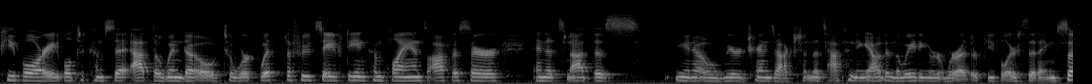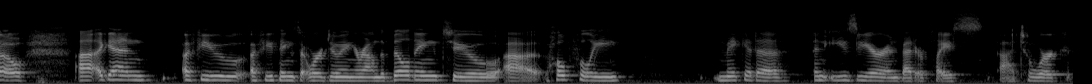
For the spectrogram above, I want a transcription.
people are able to come sit at the window to work with the food safety and compliance officer. And it's not this, you know, weird transaction that's happening out in the waiting room where other people are sitting. So, uh, again, a few a few things that we're doing around the building to uh, hopefully make it a an easier and better place uh, to work.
